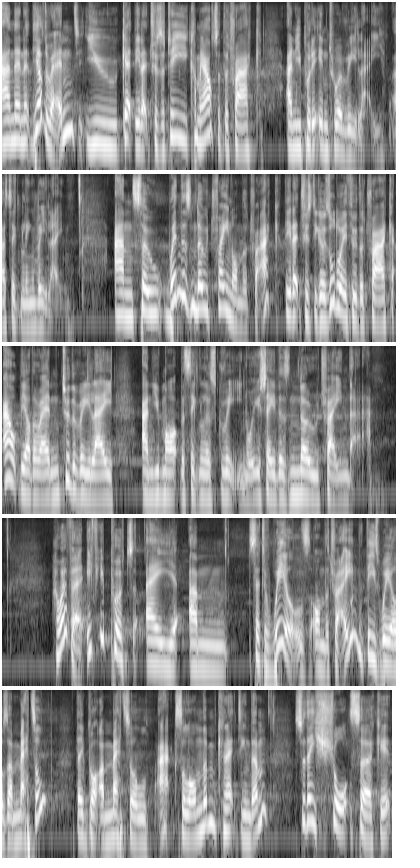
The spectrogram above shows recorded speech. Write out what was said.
And then at the other end, you get the electricity coming out of the track and you put it into a relay, a signaling relay. And so when there's no train on the track, the electricity goes all the way through the track, out the other end to the relay, and you mark the signal as green, or you say there's no train there. However, if you put a um, set of wheels on the train, these wheels are metal, they've got a metal axle on them connecting them, so they short circuit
